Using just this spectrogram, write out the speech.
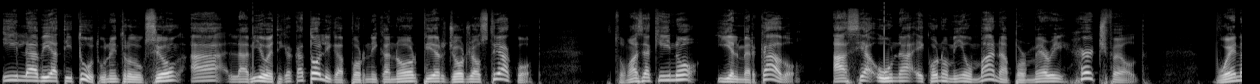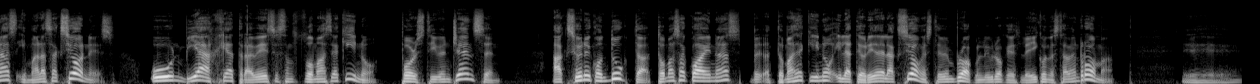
y la Beatitud, una introducción a la bioética católica por Nicanor Pierre Giorgio Austriaco. Tomás de Aquino y el mercado hacia una economía humana por Mary Hirschfeld. Buenas y malas acciones. Un viaje a través de Santo Tomás de Aquino por Steven Jensen. Acción y conducta, Tomás Tomás de Aquino y la teoría de la acción, Steven Brock, un libro que leí cuando estaba en Roma. Eh,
